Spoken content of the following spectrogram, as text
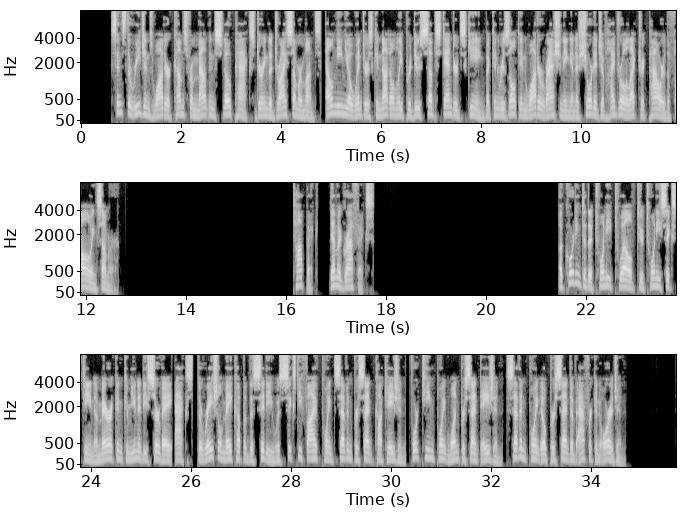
Since the region's water comes from mountain snow packs during the dry summer months, El Niño winters can not only produce substandard skiing but can result in water rationing and a shortage of hydroelectric power the following summer. Demographics According to the 2012–2016 American Community Survey the racial makeup of the city was 65.7% Caucasian, 14.1% Asian, 7.0% of African origin,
